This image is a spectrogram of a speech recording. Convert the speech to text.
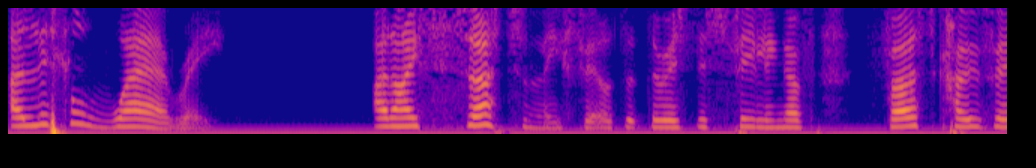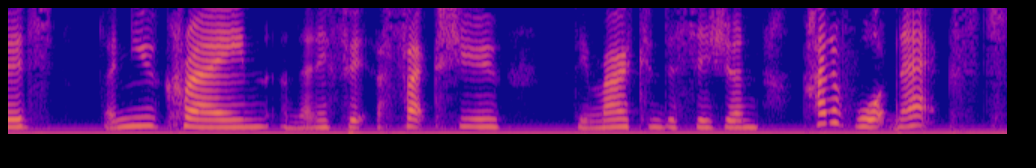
a little wary. And I certainly feel that there is this feeling of first COVID, then Ukraine, and then if it affects you, the American decision, kind of what next?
